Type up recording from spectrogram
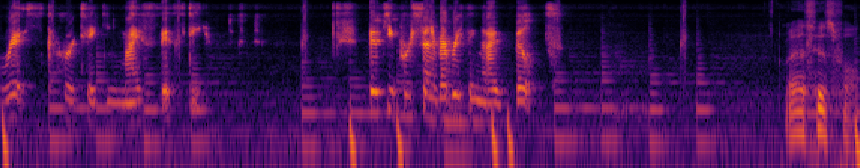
risk her taking my 50. 50% of everything that I've built. Well, that's his fault.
